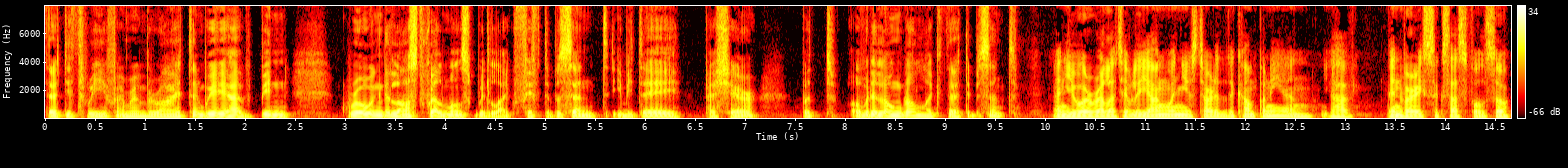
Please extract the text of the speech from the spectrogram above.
33, if I remember right, and we have been growing the last 12 months with like 50% EBITDA per share but over the long run, like 30%. And you were relatively young when you started the company, and you have been very successful. So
